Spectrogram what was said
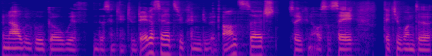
For now, we will go with the Sentinel-2 datasets. You can do advanced search. So you can also say that you want the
